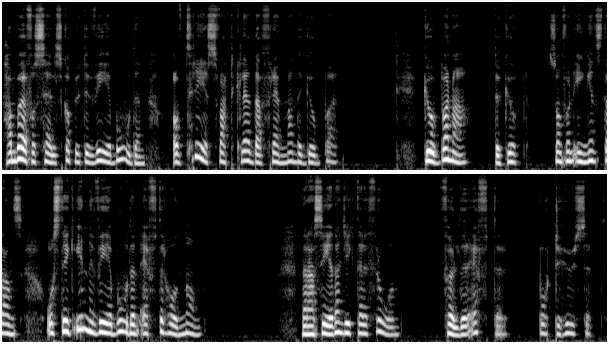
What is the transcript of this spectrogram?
Han började få sällskap ute i vedboden av tre svartklädda främmande gubbar. Gubbarna dök upp som från ingenstans och steg in i vedboden efter honom. När han sedan gick därifrån följde de efter bort till huset.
